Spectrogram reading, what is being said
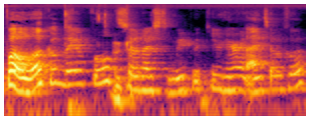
Well, welcome, Leopold. Okay. So nice to meet with you here in Eindhoven.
